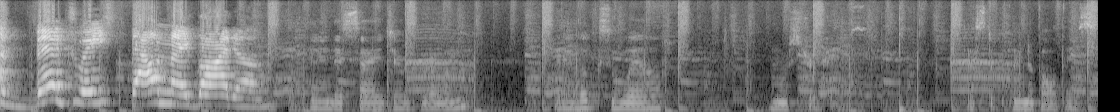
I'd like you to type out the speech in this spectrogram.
have big trace down my bottom. And the sides are growing. But it looks well moisturized. That's the point of all this.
